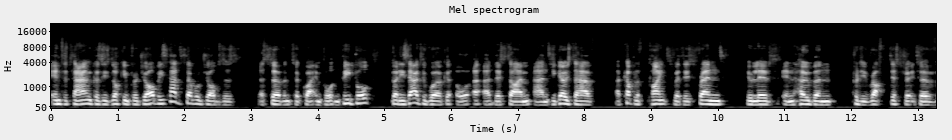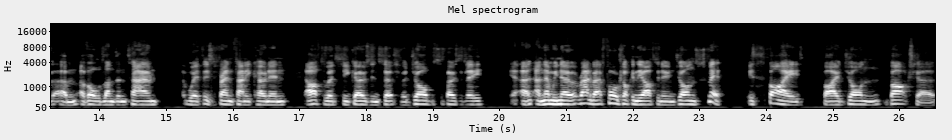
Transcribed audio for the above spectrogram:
into town because he's looking for a job. He's had several jobs as a servant to quite important people, but he's out of work at, or, at this time, and he goes to have a couple of pints with his friend who lives in Holborn, pretty rough district of um, of old London town, with his friend Fanny Conan. Afterwards, he goes in search of a job, supposedly, and, and then we know around about four o'clock in the afternoon, John Smith is spied by John Berkshire,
